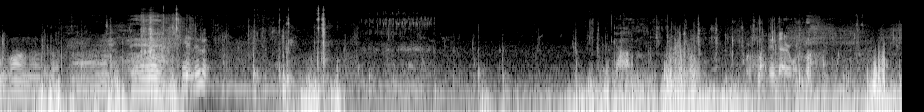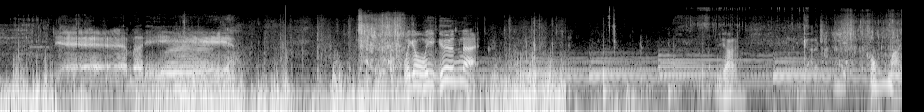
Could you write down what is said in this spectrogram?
One's long enough, but uh, Yeah. can't do it. Got him. This might be a better one. Yeah, buddy. We gonna eat good tonight. You got it. Oh my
